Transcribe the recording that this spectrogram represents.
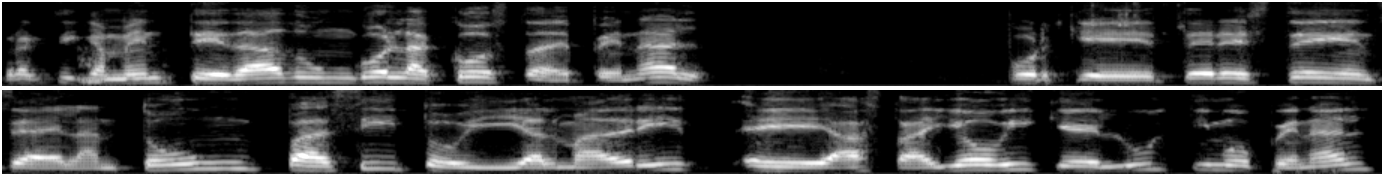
prácticamente dado un gol a costa de penal porque Ter Stegen se adelantó un pasito y al Madrid eh, hasta yo vi que el último penal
